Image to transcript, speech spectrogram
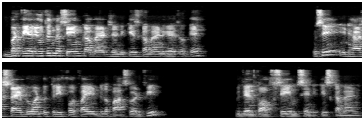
But we are using the same command, send keys command, guys, okay? You see, it has typed one, two, three, four, five into the password field with the help of same send keys command.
